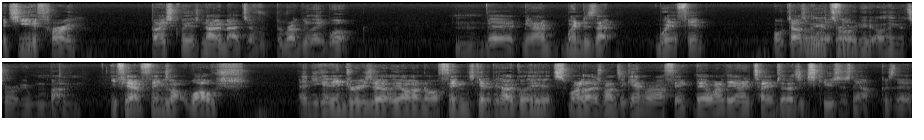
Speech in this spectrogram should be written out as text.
it's year three, basically, as nomads of the rugby league world. They're, you know, when does that wear thin? Or does I think wear it's thin? already. I think it's already one But thing. if you have things like Walsh and you get injuries early on or things get a bit ugly, it's one of those ones again where I think they're one of the only teams that has excuses now because they're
